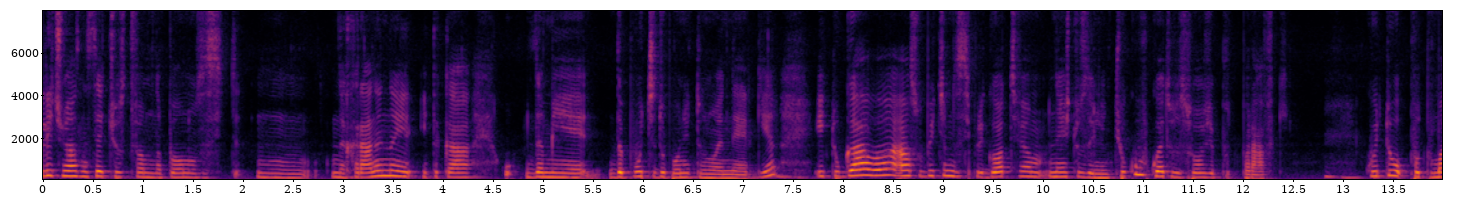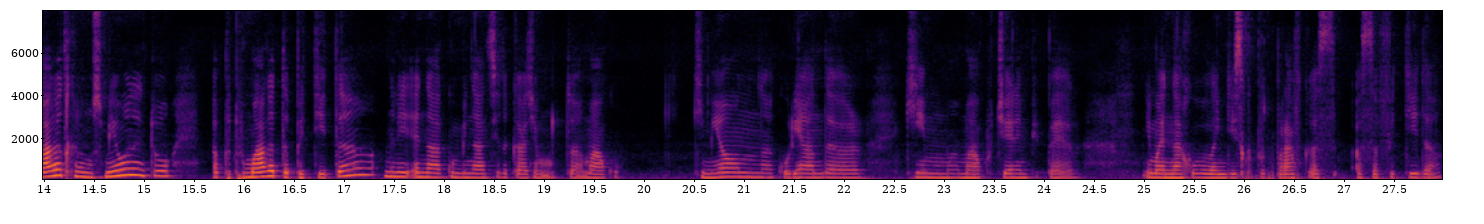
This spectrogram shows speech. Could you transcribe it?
лично аз не се чувствам напълно засит... нахранена и, и така да ми е, да получа допълнително енергия. И тогава аз обичам да си приготвям нещо зеленчуково, в което да сложа подправки, които подпомагат храносмилането, подпомагат апетита, нали, една комбинация, да кажем, от малко кимион, кориандър, ким, малко черен пипер. Има една хубава индийска подправка, асафетида,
